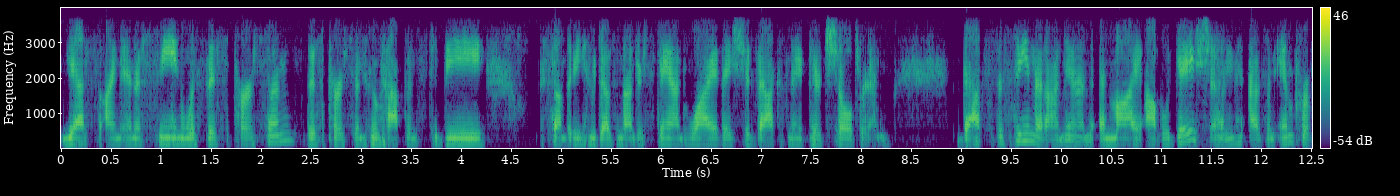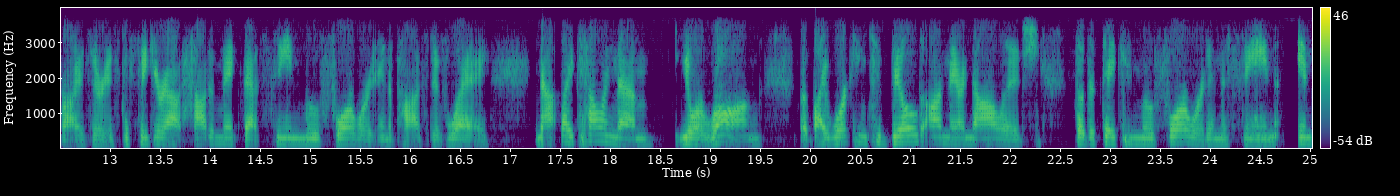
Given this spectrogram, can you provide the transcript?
yes, I'm in a scene with this person, this person who happens to be somebody who doesn't understand why they should vaccinate their children. That's the scene that I'm in. And my obligation as an improviser is to figure out how to make that scene move forward in a positive way. Not by telling them you're wrong, but by working to build on their knowledge so that they can move forward in the scene in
